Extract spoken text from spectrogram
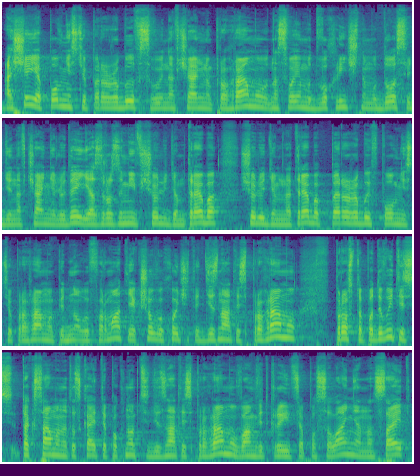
А ще я повністю переробив свою навчальну програму на своєму двохрічному досвіді навчання людей. Я зрозумів, що людям треба, що людям не треба. Переробив повністю програму під новий формат. Якщо ви хочете дізнатись програму, просто подивитись, так само натискайте по кнопці Дізнатись програму. Вам відкриється посилання на сайт.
